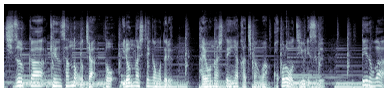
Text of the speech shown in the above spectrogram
静岡県産のお茶といろんな視点が持てる。多様な視点や価値観は心を自由にする。っていうのが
